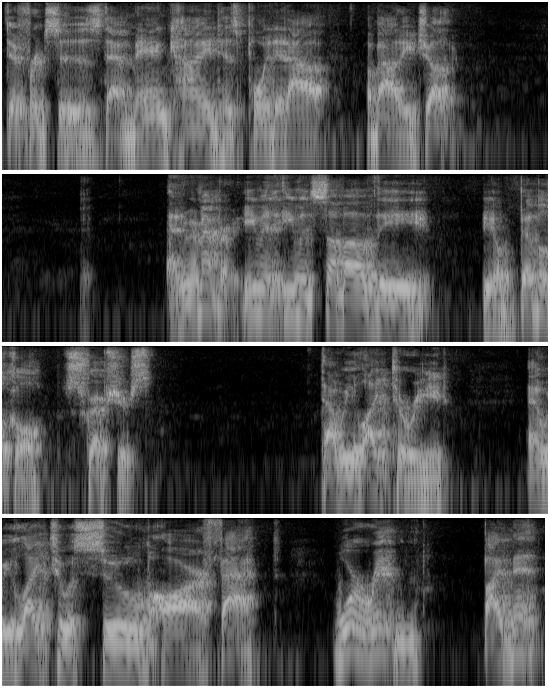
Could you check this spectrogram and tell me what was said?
differences that mankind has pointed out about each other. And remember, even even some of the you know biblical scriptures that we like to read and we like to assume are fact were written by men.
